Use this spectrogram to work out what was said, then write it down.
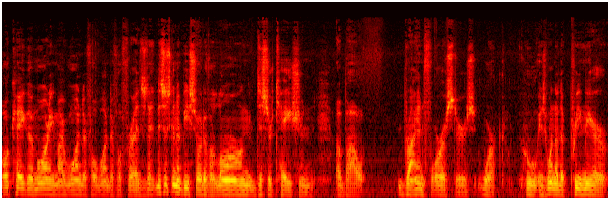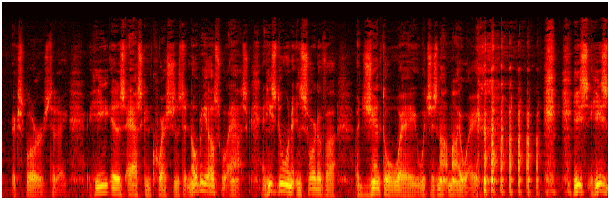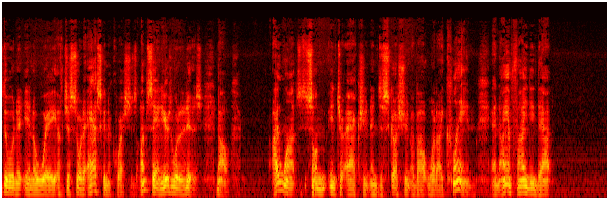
Okay, good morning, my wonderful, wonderful friends. This is going to be sort of a long dissertation about Brien Foerster's work, who is one of the premier explorers today. He is asking questions that nobody else will ask, and he's doing it in sort of a, a gentle way, which is not my way. he's he's doing it in a way of just sort of asking the questions. I'm saying here's what it is. Now, I want some interaction and discussion about what I claim, and I am finding that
